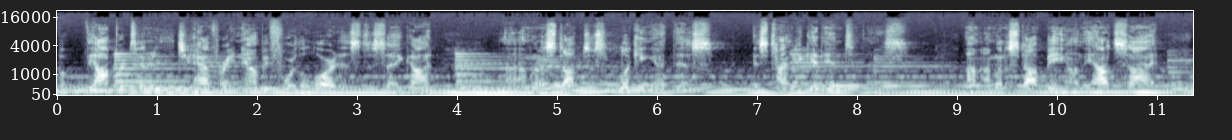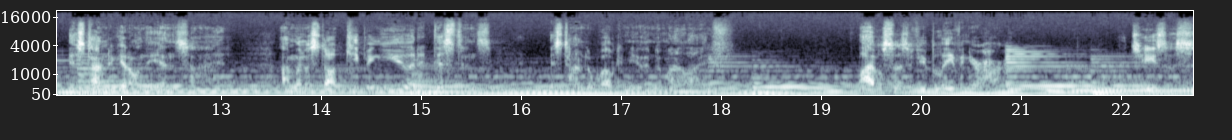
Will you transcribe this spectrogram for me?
but the opportunity that you have right now before the Lord is to say, God, I'm going to stop just looking at this. It's time to get into this. I'm, I'm going to stop being on the outside. It's time to get on the inside. I'm going to stop keeping you at a distance. It's time to welcome you into my life. Bible says if you believe in your heart that Jesus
